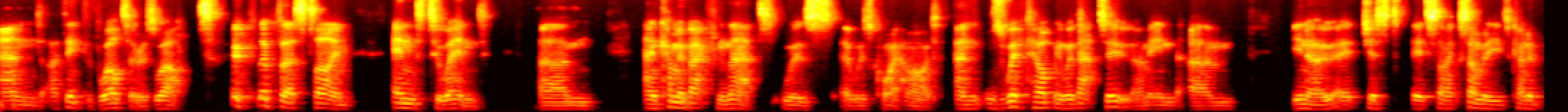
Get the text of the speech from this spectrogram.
and I think the Vuelta as well. So for the first time, end to end. Um, and coming back from that was uh, was quite hard. And Zwift helped me with that too. I mean, um, you know, it just it's like somebody's kind of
